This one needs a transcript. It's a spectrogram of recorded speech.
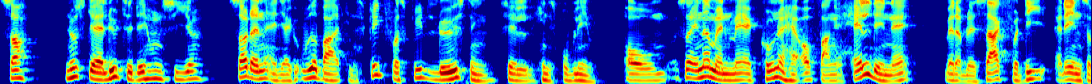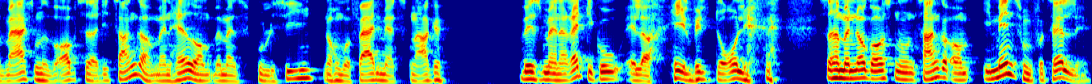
så nu skal jeg lytte til det, hun siger, sådan at jeg kan udarbejde en skridt for skridt løsning til hendes problem. Og så ender man med at kun have opfanget halvdelen af, hvad der blev sagt, fordi at ens opmærksomhed var optaget af de tanker, man havde om, hvad man skulle sige, når hun var færdig med at snakke. Hvis man er rigtig god eller helt vildt dårlig, så havde man nok også nogle tanker om, imens hun fortalte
